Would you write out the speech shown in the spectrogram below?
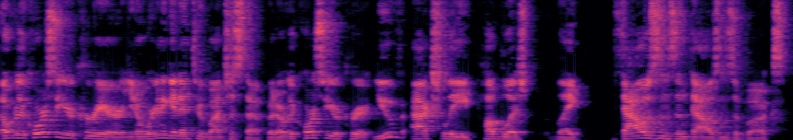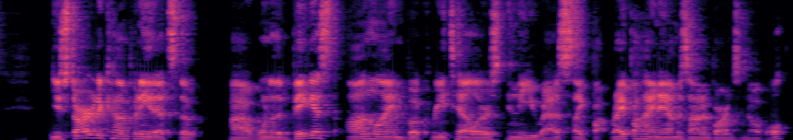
over the course of your career, you know, we're going to get into a bunch of stuff, but over the course of your career, you've actually published like thousands and thousands of books. You started a company that's the uh, one of the biggest online book retailers in the U.S., like b- right behind Amazon and Barnes and Noble.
